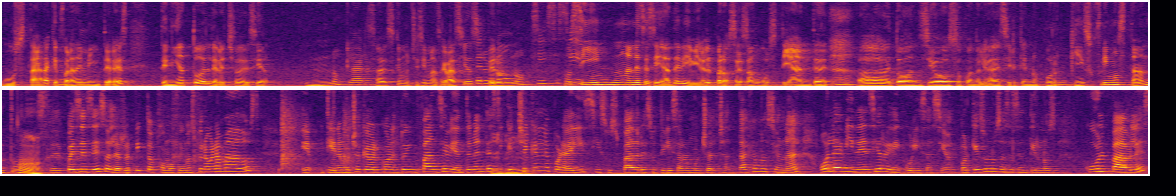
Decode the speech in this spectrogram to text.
gustara, que fuera de mi interés, tenía todo el derecho de decir, no, claro. sabes que muchísimas gracias, pero, no, Sí, sí, sí. sin una necesidad de vivir el proceso angustiante de, ay, todo ansioso cuando le iba a decir que no, ¿por qué sufrimos tanto? Pues es eso, les repito, como fuimos programados, eh, tiene mucho que ver con tu infancia, evidentemente, así que chéquenle por ahí si sus padres utilizaron mucho el chantaje emocional o la evidencia y ridiculización, porque eso nos hace sentirnos culpables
